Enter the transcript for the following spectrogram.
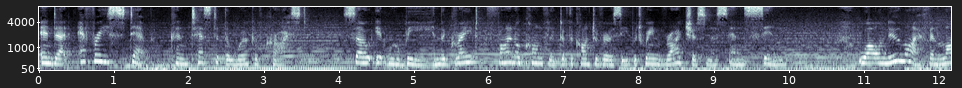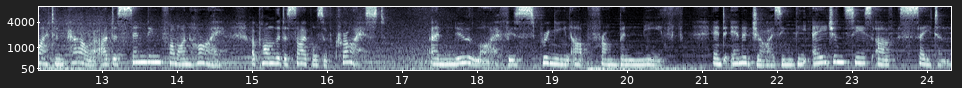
and at every step contested the work of Christ. So it will be in the great final conflict of the controversy between righteousness and sin. While new life and light and power are descending from on high upon the disciples of Christ, a new life is springing up from beneath and energizing the agencies of Satan.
